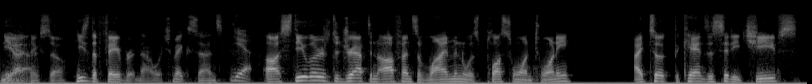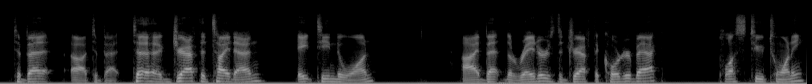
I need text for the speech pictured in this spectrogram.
Yeah, I think so. He's the favorite now, which makes sense. Yeah. Uh, Steelers to draft an offensive lineman was plus 120. I took the Kansas City Chiefs to bet uh, to bet to draft a tight end, 18 to one. I bet the Raiders to draft the quarterback, plus 220.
